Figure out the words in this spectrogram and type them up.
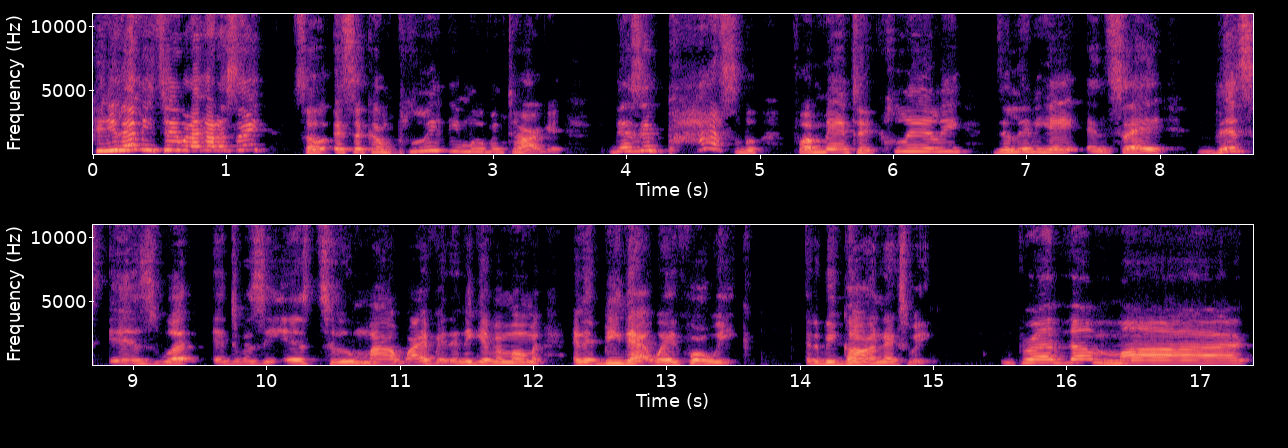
can you let me say what I gotta say? So it's a completely moving target. It's impossible for a man to clearly delineate and say, This is what intimacy is to my wife at any given moment, and it be that way for a week. It'll be gone next week. Brother Mark.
